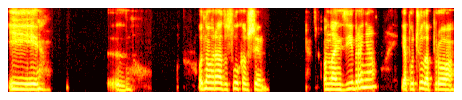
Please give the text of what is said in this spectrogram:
І е, одного разу, слухавши онлайн-зібрання, я почула про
